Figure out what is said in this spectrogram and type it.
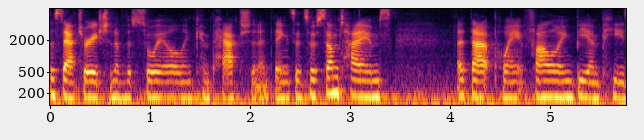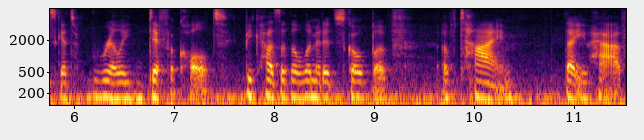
the saturation of the soil and compaction and things. And so sometimes at that point, following BMPs gets really difficult because of the limited scope of, of time that you have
